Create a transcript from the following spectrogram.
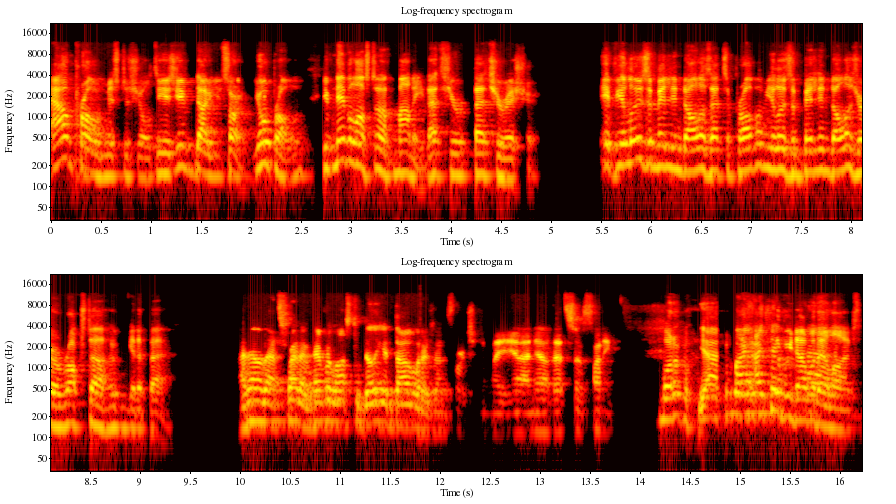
Our problem, Mr. Schultz, is you've no, sorry, your problem. You've never lost enough money. That's your that's your issue. If you lose a million dollars, that's a problem. You lose a billion dollars, you're a rock star who can get it back. I know that's right. I've never lost a billion dollars, unfortunately. Yeah, I know that's so funny. What? Yeah, I, I think we've done with our lives.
